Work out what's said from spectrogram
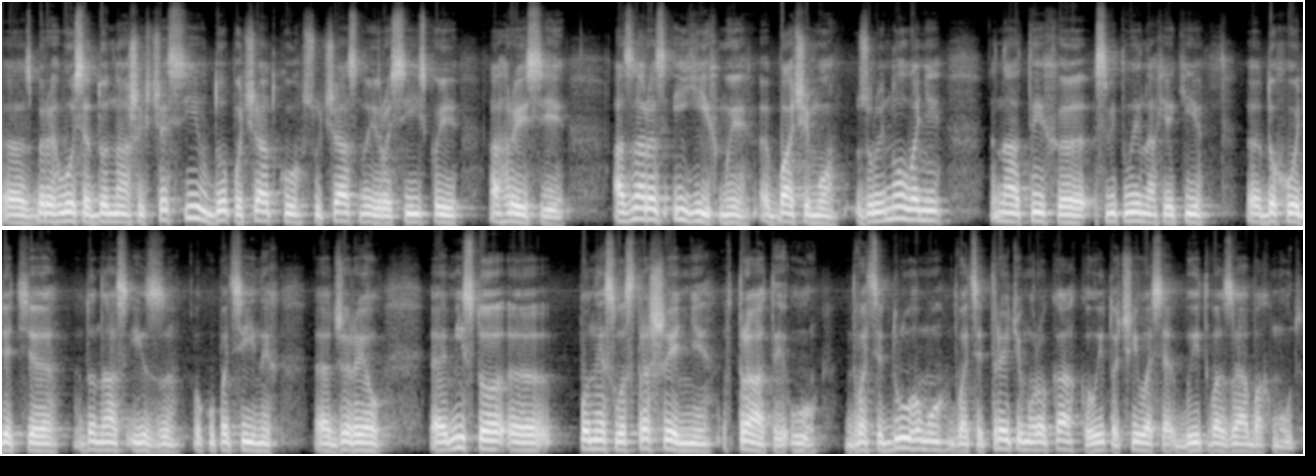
е, Збереглося до наших часів, до початку сучасної російської агресії. А зараз і їх ми бачимо зруйновані на тих е, світлинах, які е, доходять е, до нас із окупаційних е, джерел. Е, Місто е, понесло страшенні втрати у 22-23 роках, коли точилася битва за Бахмут.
